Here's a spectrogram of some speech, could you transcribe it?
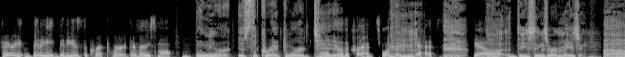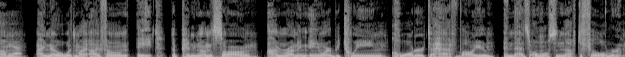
very biddy. Biddy is the correct word. They're very small. Boomer is the correct word too. Also the correct word. yes. Yeah. Uh, these things are amazing. Um, Yeah. I know with my iPhone 8, depending on the song, I'm running anywhere between quarter to half volume, and that's almost enough to fill a room.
